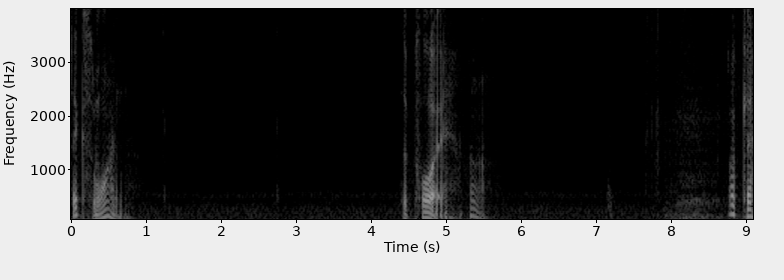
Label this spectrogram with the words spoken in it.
Six one. Deploy. Oh. Okay.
